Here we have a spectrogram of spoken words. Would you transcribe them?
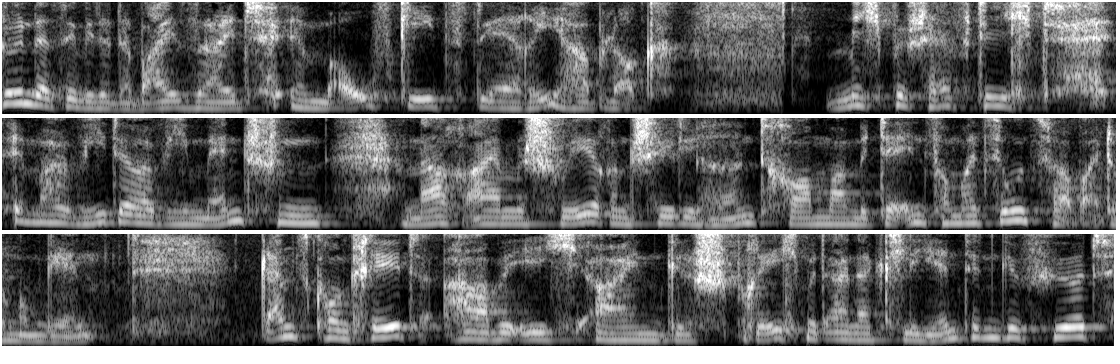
Schön, dass ihr wieder dabei seid im Auf geht's der Reha-Blog. Mich beschäftigt immer wieder, wie Menschen nach einem schweren Schädelhirntrauma mit der Informationsverarbeitung umgehen. Ganz konkret habe ich ein Gespräch mit einer Klientin geführt,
